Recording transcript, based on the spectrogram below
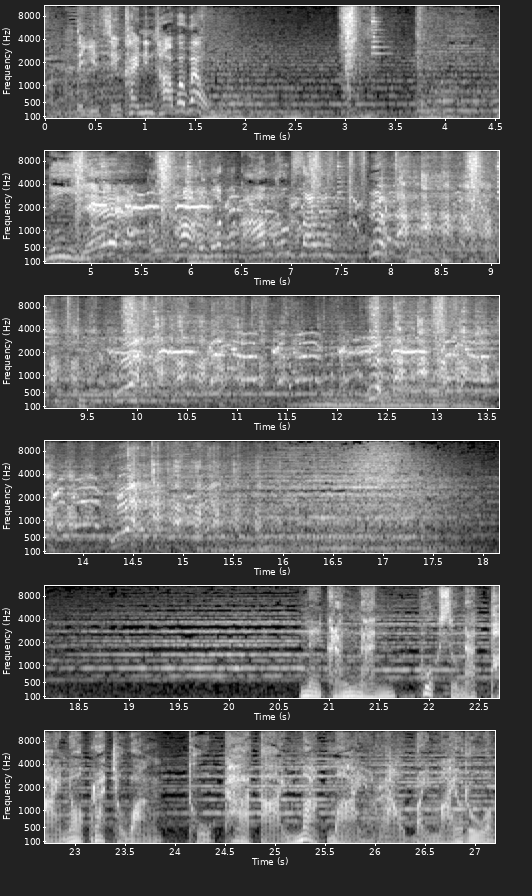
คนอะไรได้ยินเสียงใครนินทาแว่วนี่แน่ต้องฆ่าให้หมดตามคำสั่ง ในครั้งนั้น พวกสุนัขภายนอกราชวังถูกฆ่าตายมากมายราวใบไม้ร่วง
